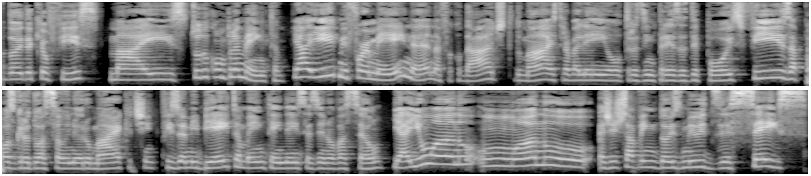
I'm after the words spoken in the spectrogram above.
doida que eu fiz, mas tudo complementa. E aí me formei, né, na faculdade, tudo mais, trabalhei em outras empresas depois, fiz a pós-graduação em neuromarketing, fiz o MBA também em tendências e inovação. E aí um ano, um ano, a gente estava em 2016,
